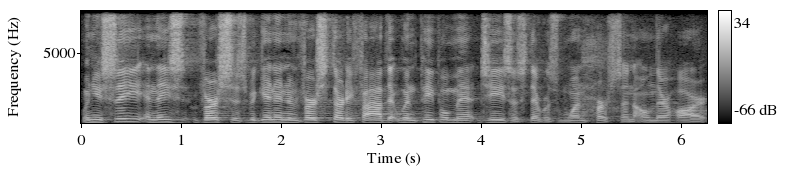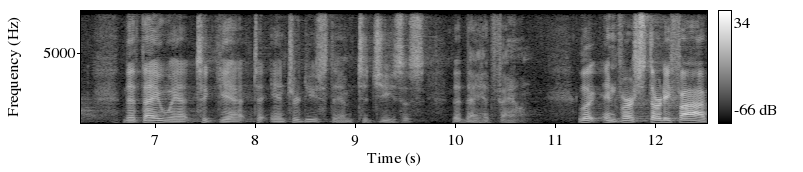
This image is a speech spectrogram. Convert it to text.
When you see in these verses, beginning in verse 35, that when people met Jesus, there was one person on their heart that they went to get to introduce them to Jesus that they had found. Look in verse 35.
